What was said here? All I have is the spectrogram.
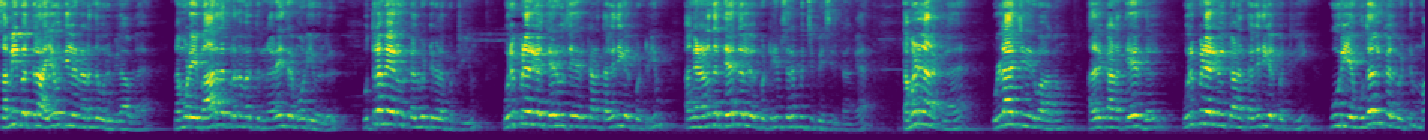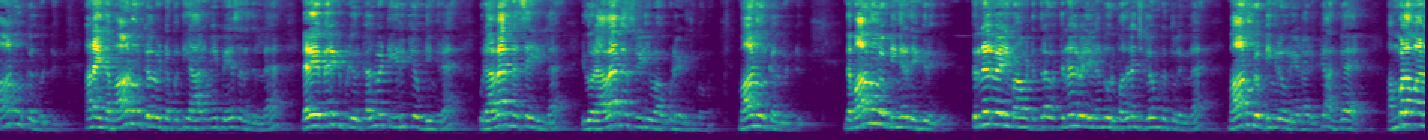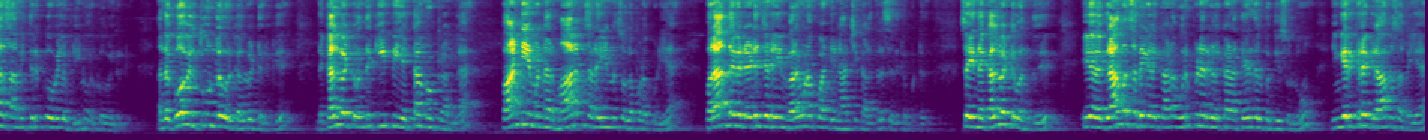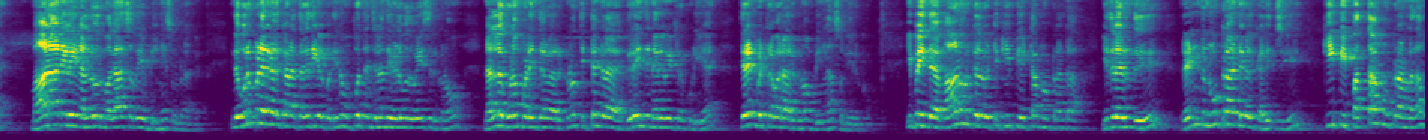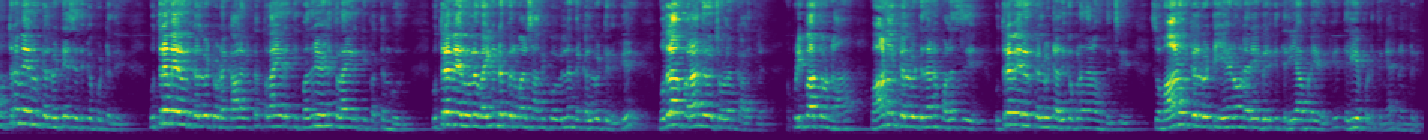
சமீபத்தில் அயோத்தியில் நடந்த ஒரு விழாவில் நம்முடைய பாரத பிரதமர் திரு நரேந்திர மோடி அவர்கள் உத்தரமேரூர் கல்வெட்டுகளை பற்றியும் உறுப்பினர்கள் தேர்வு செய்வதற்கான தகுதிகள் பற்றியும் அங்கே நடந்த தேர்தல்கள் பற்றியும் சிறப்பித்து பேசியிருக்காங்க. தமிழ்நாட்டில் உள்ளாட்சி நிர்வாகம் அதற்கான தேர்தல் உறுப்பினர்களுக்கான தகுதிகள் பற்றி கூறிய முதல் கல்வெட்டு மானூர் கல்வெட்டு. ஆனால் இந்த மானூர் கல்வெட்டை பற்றி யாருமே பேசுறதில்ல. நிறைய பேருக்கு இப்படி ஒரு கல்வெட்டு இருக்கு அப்படிங்கிற ஒரு அவேர்னஸே இல்லை. இது ஒரு அவேர்னஸ் வீடியோவாக கூட எடுத்துக்கோங்க. மானூர் கல்வெட்டு. இந்த மானூர் அப்படிங்கிறது எங்கே இருக்குது திருநெல்வேலி மாவட்டத்தில் திருநெல்வேலியிலேருந்து ஒரு பதினஞ்சு கிலோமீட்டர் தொலைவில் மானூர் அப்படிங்கிற ஒரு இடம் இருக்குது அங்கே அம்பலவான சாமி திருக்கோவில் அப்படின்னு ஒரு கோவில் இருக்குது அந்த கோவில் தூணில் ஒரு கல்வெட்டு இருக்குது இந்த கல்வெட்டு வந்து கிபி எட்டாம் நூற்றாண்டில் பாண்டிய மன்னர் மாறன் சடையன்னு சொல்லப்படக்கூடிய பராந்தக நெடுஞ்சடையின் வரகுணப்பாண்டியன் ஆட்சி காலத்தில் செதுக்கப்பட்டது. ஸோ இந்த கல்வெட்டு வந்து கிராம சபைகளுக்கான உறுப்பினர்களுக்கான தேர்தல் பற்றி சொல்லும். இங்கே இருக்கிற கிராம சபையை மானாநிலை நல்லூர் மகாசபை அப்படின்னே சொல்கிறாங்க இந்த உறுப்பினர்களுக்கான தகுதிகள் பார்த்தீங்கன்னா முப்பத்தஞ்சுல இருந்து எழுபது வயசு இருக்கணும். நல்ல குணம் படைத்தவராக இருக்கணும். திட்டங்களை விரைந்து நிறைவேற்றக்கூடிய திறன் பெற்றவராக இருக்கணும் அப்படின்லாம் சொல்லியிருக்கும். இப்போ இந்த மானூர் கல்வெட்டு கிபி எட்டாம் நூற்றாண்டா? இதுல இருந்து ரெண்டு நூற்றாண்டுகள் கழித்து கிபி பத்தாம் நூற்றாண்டில் தான் உத்தரமேரூர் கல்வெட்டே செதுக்கப்பட்டது. உத்தரமேரூர் கல்வெட்டோட காலகட்டம் தொள்ளாயிரத்தி பதினேழு தொள்ளாயிரத்தி பத்தொன்பது. உத்தரமேரூரில் வைகுண்ட பெருமாள் சாமி கோவிலில் இந்த கல்வெட்டு இருக்குது முதலாம் பராந்தக சோழன் காலத்தில். அப்படி பார்த்தோம்னா மானூர் கல்வெட்டு தானே பழசு. உத்தரவேரூர் கல்வெட்டு அதுக்கப்புறம் தானே வந்துச்சு. ஸோ மானூர் கல்வெட்டு ஏனோ நிறைய பேருக்கு தெரியாமலே இருக்கு. தெரியப்படுத்துங்க. நன்றி.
